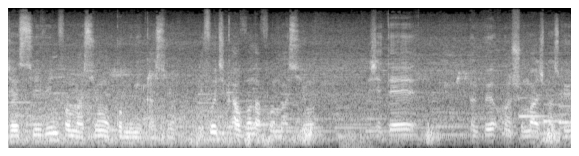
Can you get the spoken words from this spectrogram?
J'ai suivi une formation en communication. Il faut dire qu'avant la formation, j'étais un peu en chômage parce que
